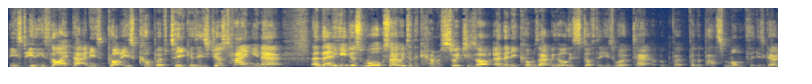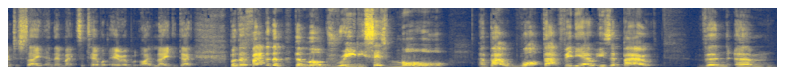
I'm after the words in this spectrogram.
he's he's like that, and he's got his cup of tea because he's just hanging out, and then he just walks over to the camera, switches on, and then he comes out with all this stuff that he's worked out for the past month that he's going to say, and then makes a terrible error, like Lady Day. But the fact that the the mug really says more about what that video is about than um,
